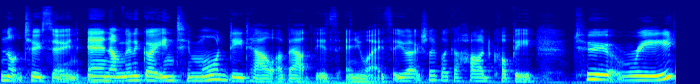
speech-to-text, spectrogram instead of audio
not too soon, and I'm going to go into more detail about this anyway. So you actually have like a hard copy to read,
